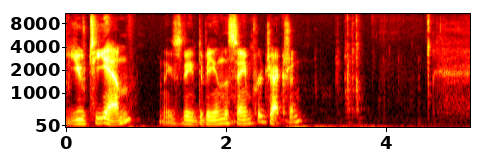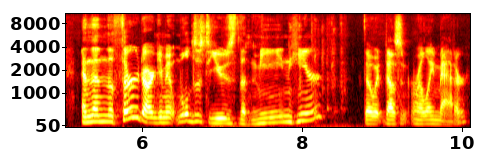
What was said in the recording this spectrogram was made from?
UTM. These need to be in the same projection. And then the third argument, we'll just use the mean here, though it doesn't really matter.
